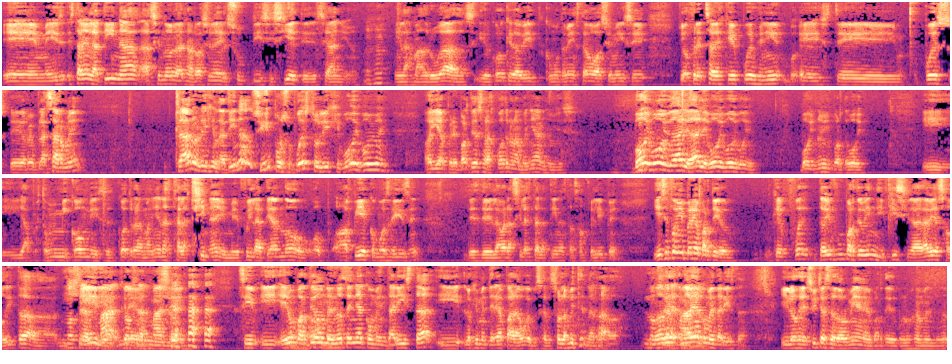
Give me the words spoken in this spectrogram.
eh, me, estaba en Latina haciendo las narraciones del Sub-17 de ese año, Ujú. en las madrugadas. Y recuerdo que David, como también estaba vacío, me dice, yo Fred, ¿sabes qué? ¿Puedes venir, este, puedes eh, reemplazarme? Claro, le dije, ¿en Latina? Sí, por supuesto, le dije, voy, voy, voy. Oye, ya, pero es a las 4 de la mañana, me dice. Voy, voy, dale, dale, voy, voy, voy. Voy, no me importa, voy. Y ya, pues tomé mi combi a las 4 de la mañana hasta la China y me fui lateando a pie, como se dice, desde la Brasil hasta Latina, hasta San Felipe. Y ese fue mi primer partido, que fue también fue un partido bien difícil, Arabia Saudita, No seas mal- no seas malo. Sí. Sí, y era un partido donde no tenía comentarista y lógicamente era para web, o sea, solamente narraba. No había, no malo. había comentarista. Y los de Switcher se dormían en el partido, lógicamente, ¿no?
